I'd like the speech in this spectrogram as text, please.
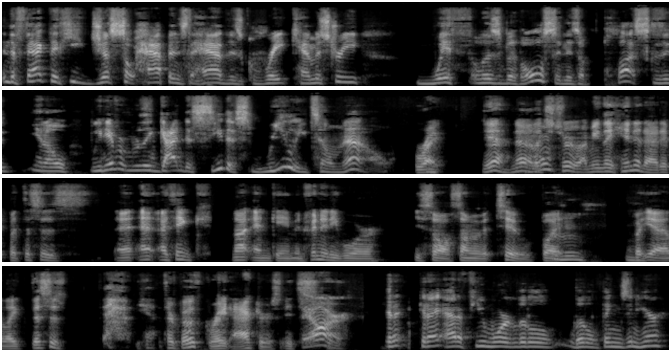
And the fact that he just so happens to have this great chemistry with Elizabeth Olsen is a plus because, you know, we never really gotten to see this really till now. Right. Yeah, no, You know? that's true. I mean, they hinted at it, but this is, I, I- I think, not Endgame, Infinity War, you saw some of it too. But, Mhm. but yeah, like this is, yeah, they're both great actors. It's, They are. can I, can I add a few more little little things in here?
